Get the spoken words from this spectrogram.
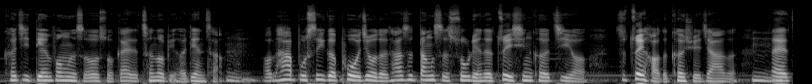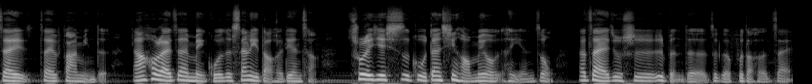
科技巅峰的时候所盖的车诺比核电厂，嗯，哦，它不是一个破旧的，它是当时苏联的最新科技哦，是最好的科学家的在在在发明的。然后后来在美国的三里岛核电厂出了一些事故，但幸好没有很严重。那再来就是日本的这个福岛核灾。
